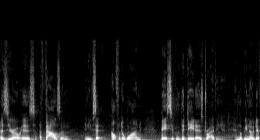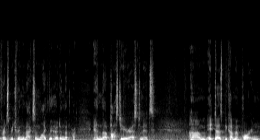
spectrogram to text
a zero is 1,000 and you've set alpha to 1, basically the data is driving it. And there'll be no difference between the maximum likelihood and the, and the posterior estimates. Um, it does become important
